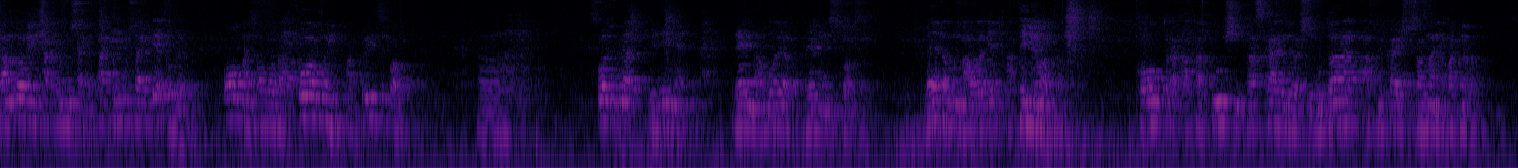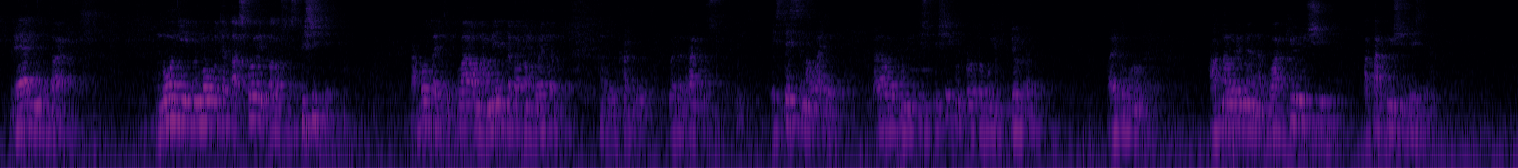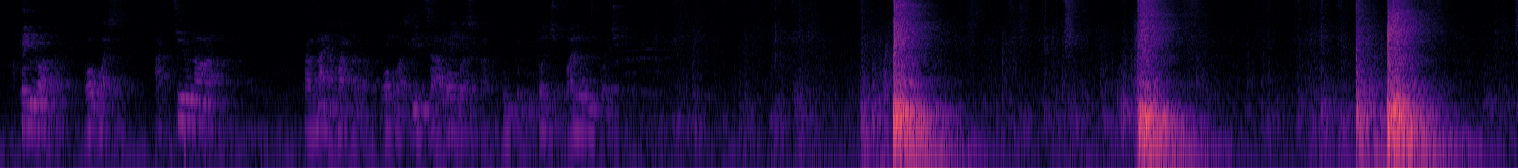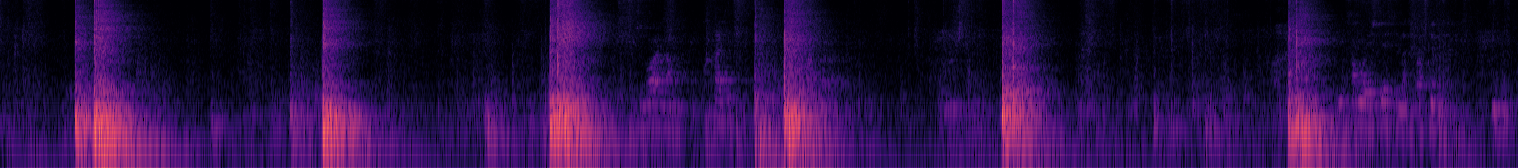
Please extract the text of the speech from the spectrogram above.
рандомной такому сайте. Такому сайте уже полная свобода от формы, от принципов. Свой взгляд ведения реального боя, реальной ситуации. Для этого нужно овладеть оцениваться. Контратакующий, проскальзывающий удар, отвлекающий сознание партнера. Реальный удар. Многие не могут это освоить, потому что спешите. Работайте плавно, медленно, потом в этот, э, как бы, в этот ракурс естественно войдет. Когда вы будете спешить, вы просто будете дергаться. Поэтому одновременно блокирующий, атакующий действия. Тренировка в область активного сознания партнера, само естественность проснется.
